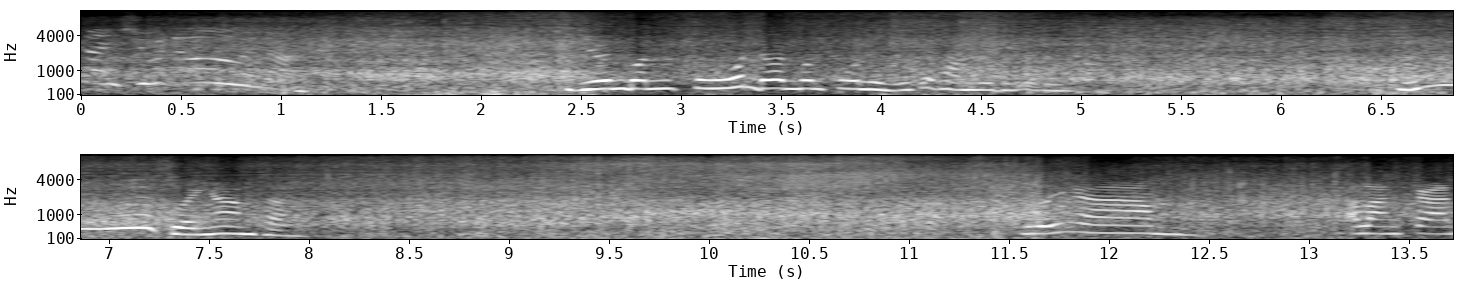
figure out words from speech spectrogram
ใส่ชุดอื่นอะยืนบนปูนเดินบนปูนอย่างนี้จะทำดีๆเลยนี่สวยงามค่ะ สวยงาม อลังการ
